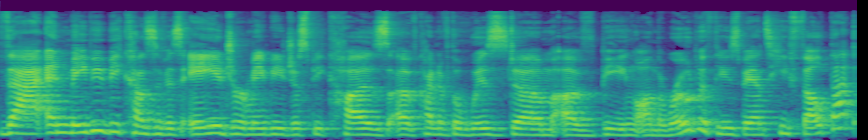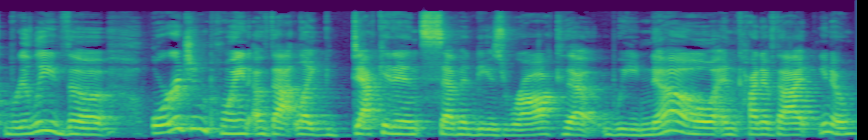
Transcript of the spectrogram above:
that, and maybe because of his age, or maybe just because of kind of the wisdom of being on the road with these bands, he felt that really the origin point of that like decadent 70s rock that we know, and kind of that, you know,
